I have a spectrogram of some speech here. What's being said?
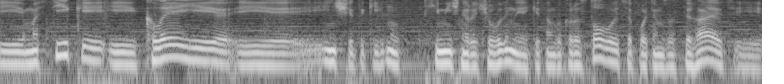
і мастіки, і клеї, і інші такі ну, хімічні речовини, які там використовуються, потім застигають і е,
